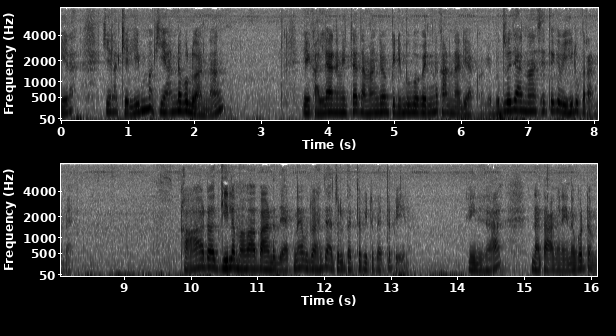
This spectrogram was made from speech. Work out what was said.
කියලා කියලා කෙලින්ම කියන්න පුළුවන් නම් ඒ කල්යාණ මිත්‍යා තමන්ගේම පිළිඹුව වෙන්න කන්නඩියක් වගේ. බුදුරජාණන් වහන්සේත් එක විහිළු කරන්න බෑ. කාටවත් ගිහිල්ලා මවා පාන්න දෙයක් නෑ. බුදුරජාණන් ඇතුල් පැත්ත පිටු පැත්ත පේනවා. ඒ නිසා නටාගෙන එනකොටම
